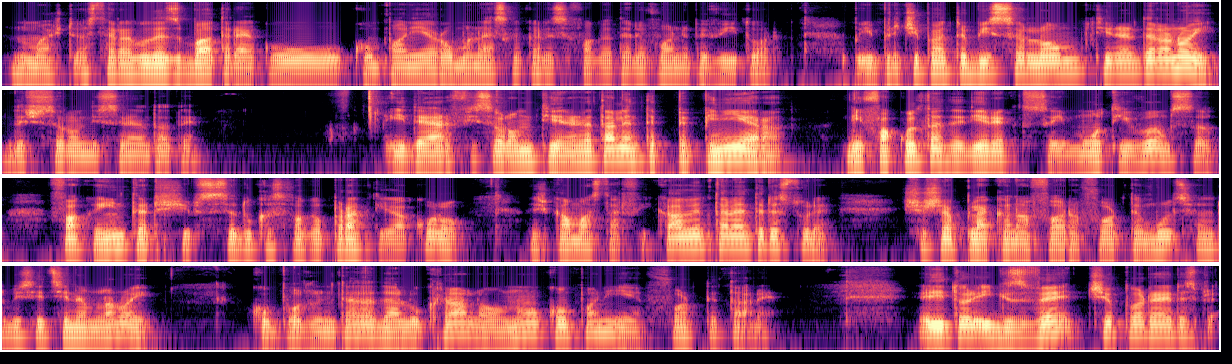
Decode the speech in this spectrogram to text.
nu mai știu, asta era cu dezbaterea cu compania românească care să facă telefoane pe viitor. Păi, în principiu ar trebui să luăm tineri de la noi, deci să luăm din străinătate. Ideea ar fi să luăm tineri de talente pe pinieră, din facultate direct, să-i motivăm să facă internship, să se ducă să facă practic acolo. Deci cam asta ar fi. Că avem talente destule. Și așa pleacă în afară foarte mult și ar trebui să-i ținem la noi. Cu oportunitatea de a lucra la o nouă companie foarte tare. Editor XV, ce părere ai despre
